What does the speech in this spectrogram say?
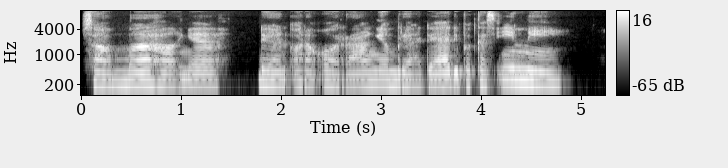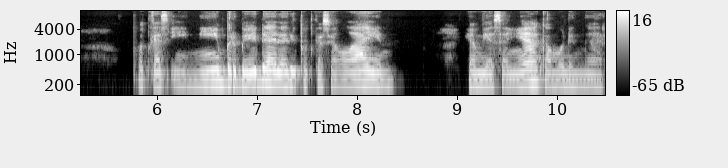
Sama halnya dengan orang-orang yang berada di podcast ini. Podcast ini berbeda dari podcast yang lain yang biasanya kamu dengar.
